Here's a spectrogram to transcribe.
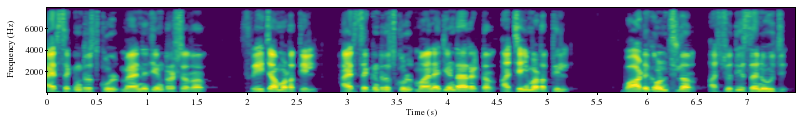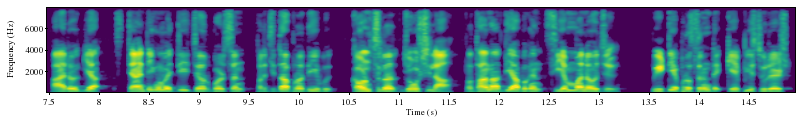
higher secondary school managing treasurer Sreeja Madathil higher secondary school managing director Ajay Madathil ward councillor Aswathi Sanuj ആരോഗ്യ standing committee chairperson Prajitha Pradeep councillor Joshila പ്രധാനാധ്യാപകൻ C M Manoj P T A president K P Suresh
